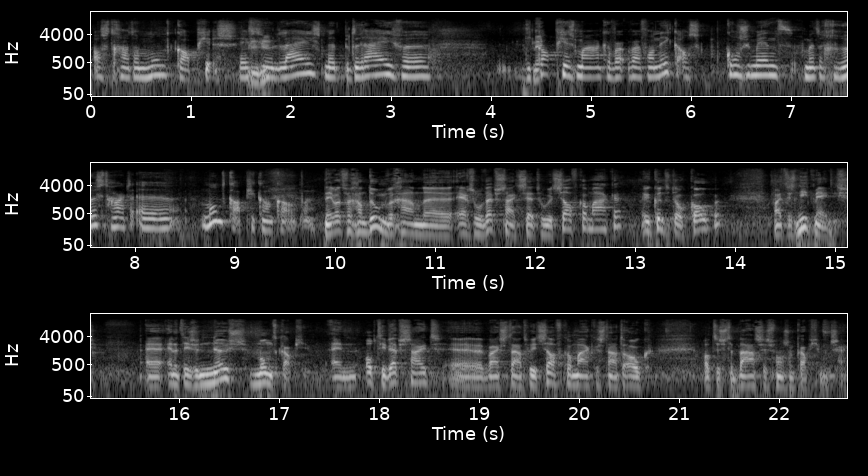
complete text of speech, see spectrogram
als het gaat om mondkapjes? Heeft u een lijst met bedrijven die nee. kapjes maken... Waar, waarvan ik als consument met een gerust hart uh, mondkapje kan kopen? Nee, wat we gaan doen, we gaan uh, ergens op een website zetten hoe je het zelf kan maken. U kunt het ook kopen, maar het is niet medisch. Uh, en het is een neusmondkapje. En op die website waar staat hoe je het zelf kan maken... staat ook wat dus de basis van zo'n kapje moet zijn.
